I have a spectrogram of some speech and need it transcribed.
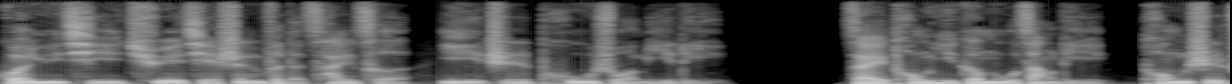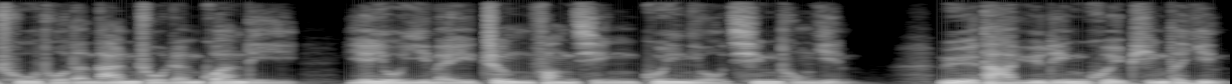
关于其确切身份的猜测一直扑朔迷离。在同一个墓葬里，同时出土的男主人棺里也有一枚正方形龟钮青铜印，略大于林慧萍的印。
